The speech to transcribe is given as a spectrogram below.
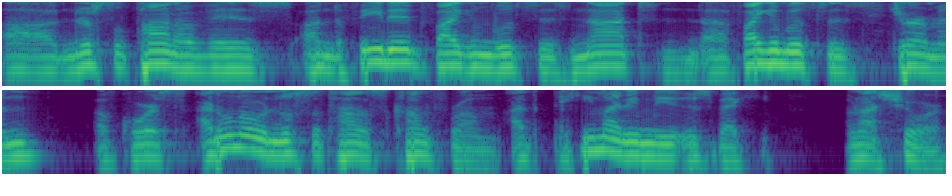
Uh, Nursultanov is undefeated. Feigenbutz is not. Uh, Feigenbutz is German, of course. I don't know where Nursultanov's come from. I, he might even be Uzbeki. I'm not sure.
